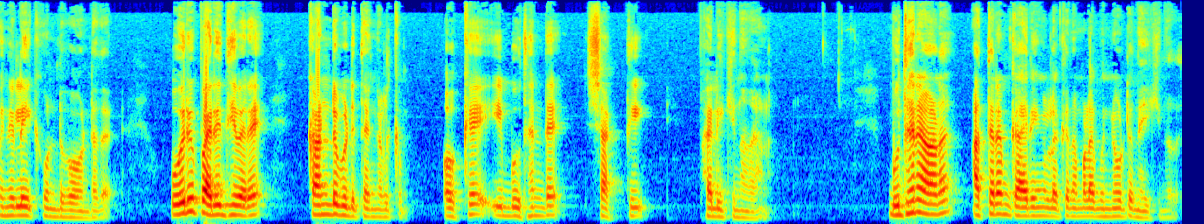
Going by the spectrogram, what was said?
മുന്നിലേക്ക് കൊണ്ടുപോകേണ്ടത്? ഒരു പരിധിവരെ കണ്ടുപിടുത്തങ്ങൾക്കും ഒക്കെ ഈ ബുധന്റെ ശക്തി ഫലിക്കുന്നതാണ്. ബുധനാണ് അത്തരം കാര്യങ്ങളിലൊക്കെ നമ്മളെ മുന്നോട്ട് നയിക്കുന്നത്.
